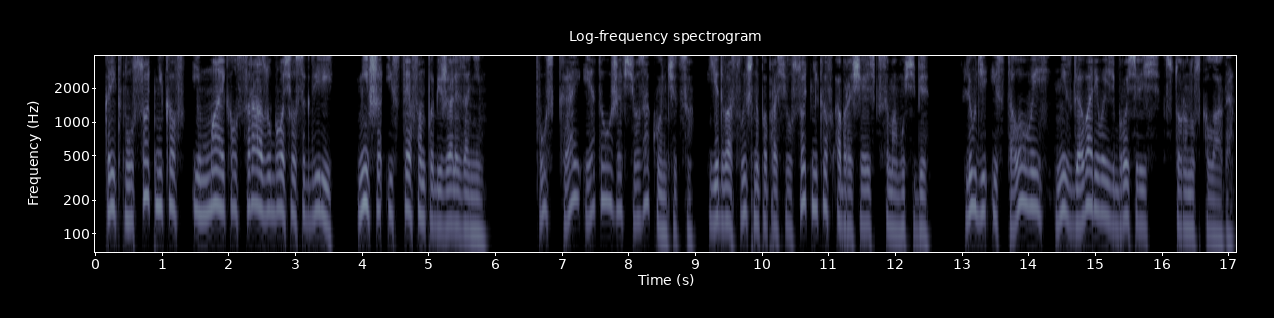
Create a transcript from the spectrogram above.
— крикнул Сотников, и Майкл сразу бросился к двери. Миша и Стефан побежали за ним. «Пускай это уже все закончится», — едва слышно попросил Сотников, обращаясь к самому себе. Люди из столовой, не сговариваясь, бросились в сторону склада.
